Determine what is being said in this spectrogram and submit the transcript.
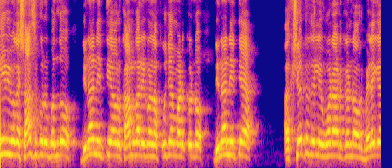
ನೀವು ಇವಾಗ ಶಾಸಕರು ಬಂದು ದಿನನಿತ್ಯ ಅವರು ಕಾಮಗಾರಿಗಳನ್ನ ಪೂಜೆ ಮಾಡ್ಕೊಂಡು ದಿನನಿತ್ಯ ಆ ಕ್ಷೇತ್ರದಲ್ಲಿ ಓಡಾಡ್ಕೊಂಡು ಅವ್ರು ಬೆಳಗ್ಗೆ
